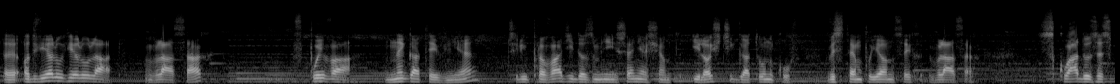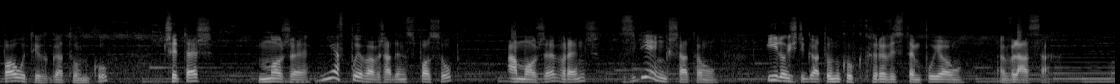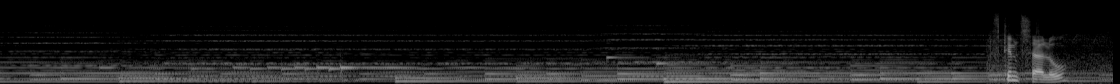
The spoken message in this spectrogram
e, od wielu, wielu lat w lasach, wpływa negatywnie, czyli prowadzi do zmniejszenia się ilości gatunków występujących w lasach, składu zespołu tych gatunków, czy też może nie wpływa w żaden sposób, a może wręcz zwiększa tą ilość gatunków, które występują w lasach. W tym celu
